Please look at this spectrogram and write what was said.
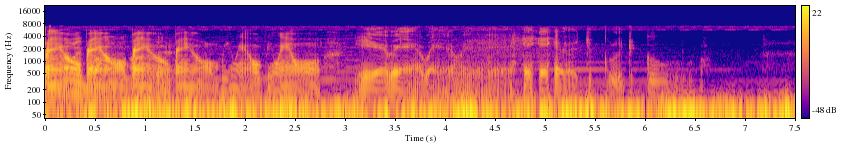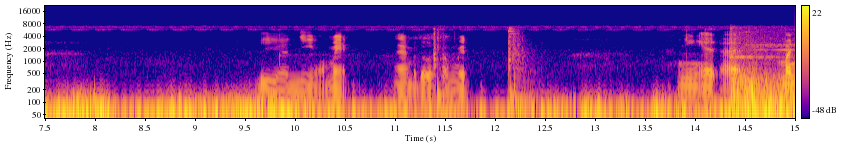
เปล่าเปล่าเปล่าเนินน้อยบังเปล่าพี่แมวพี่แมว เย่แหวแหวแหวจุกกูจุกกูดีกันยิงของเม็ดแน่มาโดนสองเม็ดยิงเอเอ่อมัน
